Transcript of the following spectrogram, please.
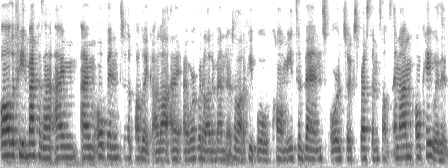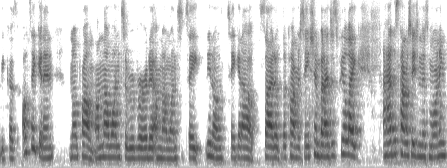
all the feedback because i'm i'm open to the public a lot. I, I work with a lot of vendors. A lot of people call me to vent or to express themselves and i'm okay with it because i'll take it in no problem. I'm not one to revert it. I'm not one to take you know take it outside of the conversation but i just feel like i had this conversation this morning.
